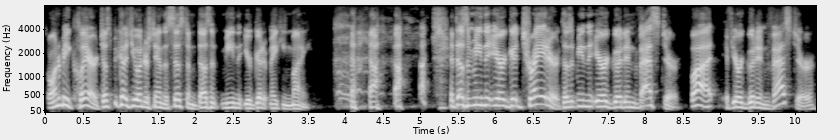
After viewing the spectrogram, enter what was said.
So I want to be clear just because you understand the system doesn't mean that you're good at making money. it doesn't mean that you're a good trader. It doesn't mean that you're a good investor. But if you're a good investor,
